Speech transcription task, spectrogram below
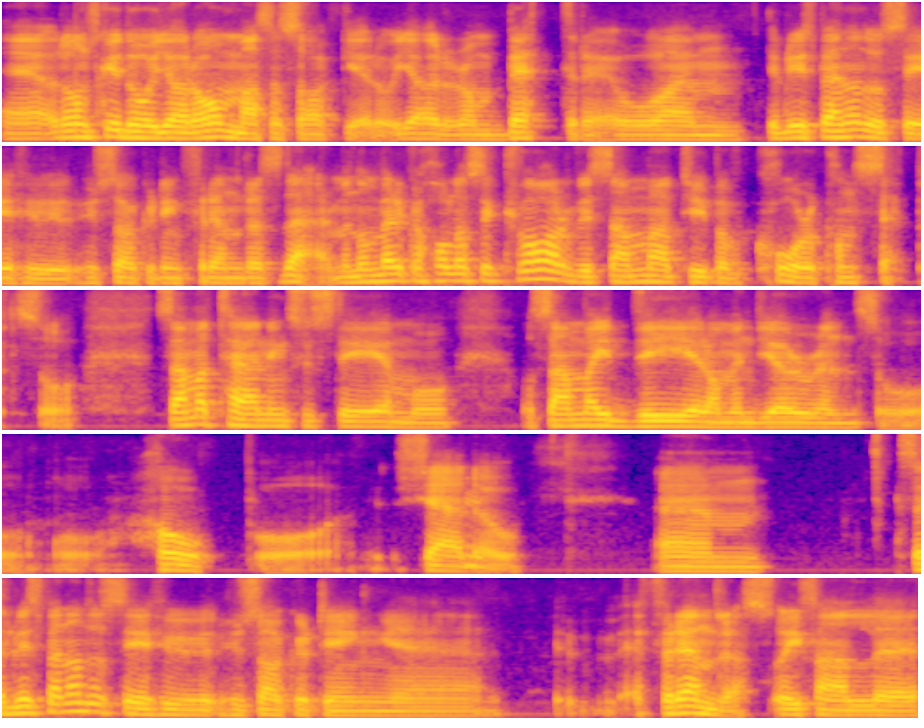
Eh, och de ska ju då göra om massa saker och göra dem bättre och um, det blir spännande att se hur, hur saker och ting förändras där. Men de verkar hålla sig kvar vid samma typ av core-koncept, så samma tärningssystem och, och samma idéer om endurance och, och hope och shadow. Um, så det blir spännande att se hur, hur saker och ting uh, förändras och ifall, uh,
